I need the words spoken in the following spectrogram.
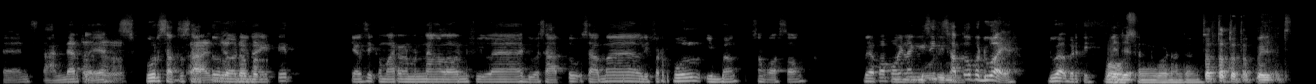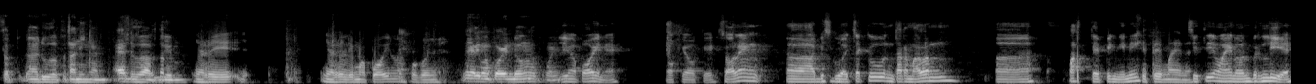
Dan standar lah ya. Spurs 1-1 Anjir, lawan. United. Chelsea kemarin menang lawan Villa 2-1 sama Liverpool imbang 0-0. Berapa poin Hmm, lagi sih? Satu apa dua ya? Dua berarti. Bosen gue nonton. Tetap tetap tetap ah, dua pertandingan. Eh dua game. Nyari Nyari lima poin lah pokoknya. Ya lima poin dong lah pokoknya. 5 poin ya. Oke oke. Soalnya yang eh, habis gua cek tuh ntar malam eh, pas taping ini City main. ya. City main lawan Burnley ya.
